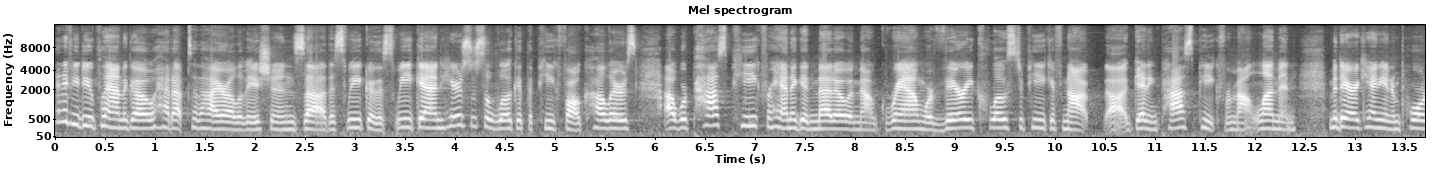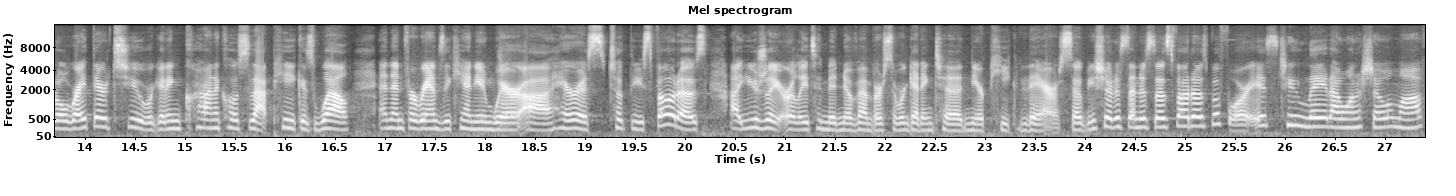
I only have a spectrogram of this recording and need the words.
And if you do plan to go head up to the higher elevations uh, this week or this weekend, here's just a look at the peak fall colors. Uh, we're past peak for Hannigan Meadow and Mount Graham. We're very close to peak, if not uh, getting past peak for Mount Lemmon. Madera Canyon and Portal right there too. We're getting kind of close to that peak as well. And then for Ramsey Canyon where uh, Harris took these photos, uh, usually early to mid-November. So we're getting to near peak there. So be sure to send us those photos before it's too late. I want to show them off.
